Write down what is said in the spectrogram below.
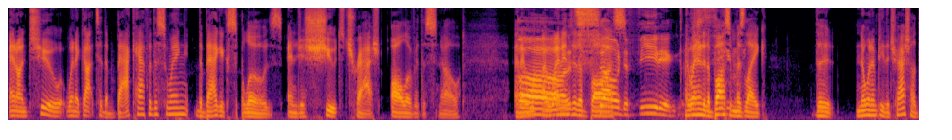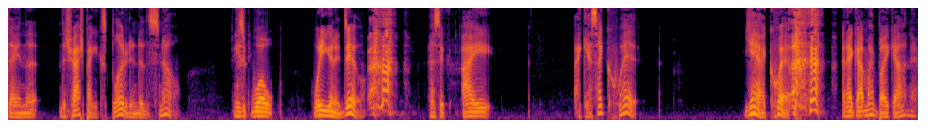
and on two, when it got to the back half of the swing, the bag explodes and just shoots trash all over the snow. And I, I went Oh, into the boss. So defeating. I went into the boss and was like, "The no one emptied the trash all day, and the the trash bag exploded into the snow." He's like, "Well, what are you gonna do?" I was like, "I, I guess I quit." Yeah, I quit. and I got my bike out and I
